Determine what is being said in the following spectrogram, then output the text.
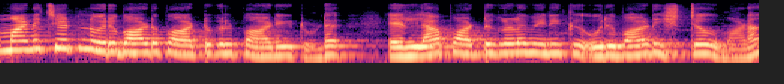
മണിച്ചേട്ടൻ ഒരുപാട് പാട്ടുകൾ പാടിയിട്ടുണ്ട്. എല്ലാ പാട്ടുകളും എനിക്ക് ഒരുപാട് ഇഷ്ടവുമാണ്.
